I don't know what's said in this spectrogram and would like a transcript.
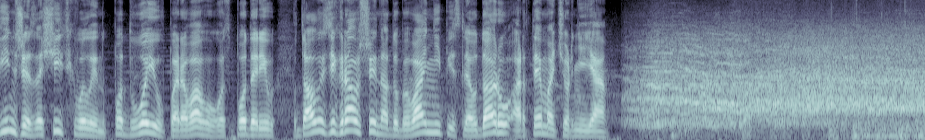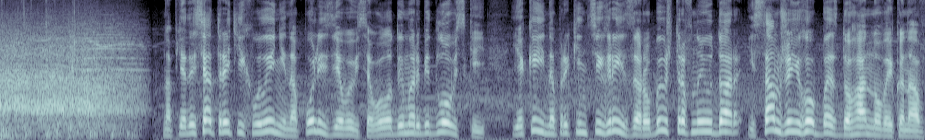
Він же за 6 хвилин подвоїв перевагу господарів, вдало зігравши на добиванні після удару Артема Чорнія. На 53-й хвилині на полі з'явився Володимир Бідловський, який наприкінці гри заробив штрафний удар і сам же його бездоганно виконав.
